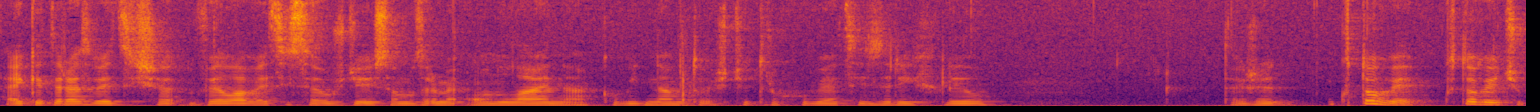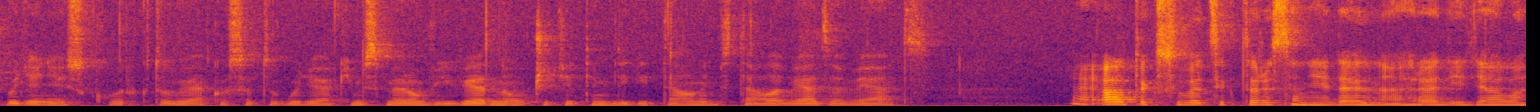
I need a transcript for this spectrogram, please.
Aj keď teraz veci, veľa vecí sa už deje samozrejme online a COVID nám to ešte trochu viac zrýchlil. Takže kto vie, kto vie, čo bude neskôr, kto vie, ako sa to bude, akým smerom vyviať, no určite tým digitálnym stále viac a viac. Ale tak sú veci, ktoré sa nedajú nahradiť, ale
